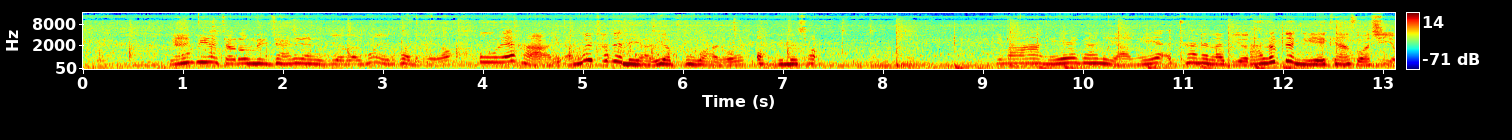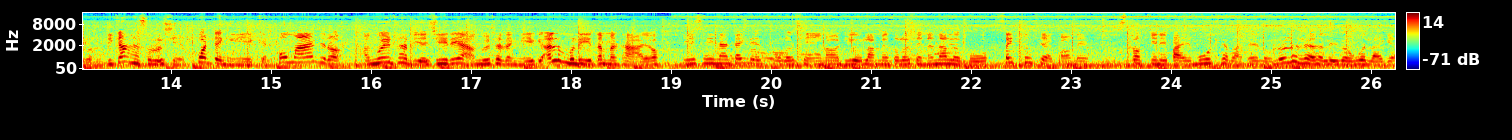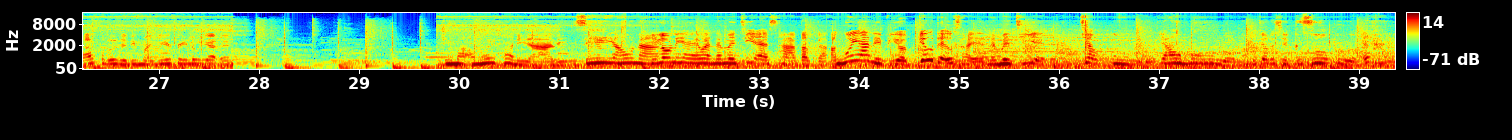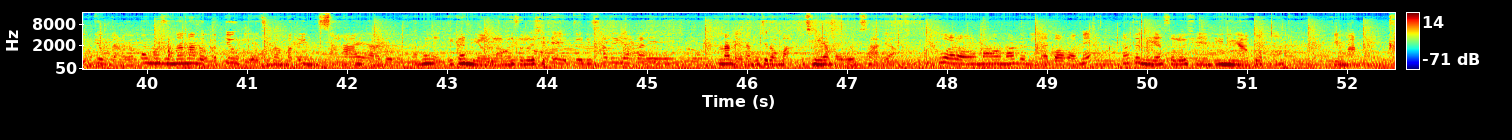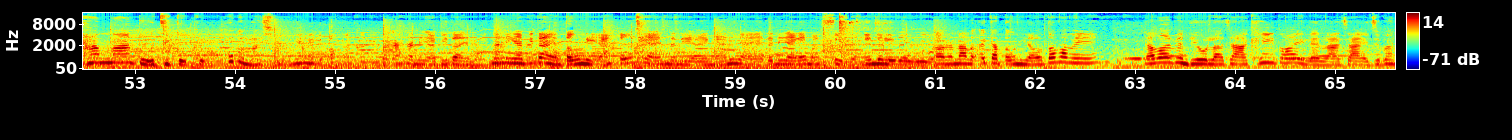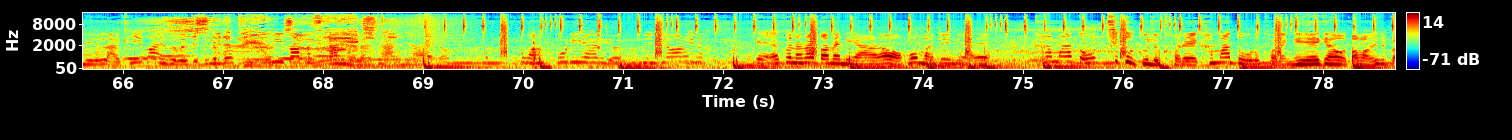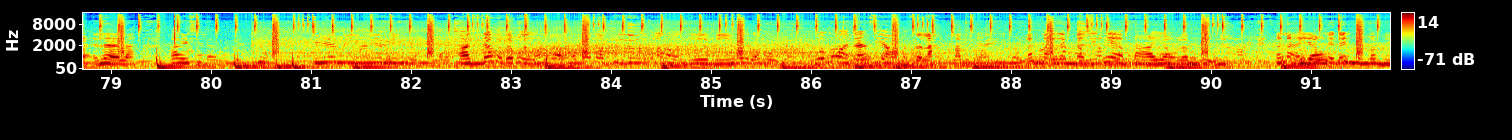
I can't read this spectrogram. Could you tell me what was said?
လမ်းပြီးတော့ကြောက်တုံးနေကြတဲ့နေပြီးတော့ငွေထွက်နေတယ်ရောပူတဲ့ဟာလေအငွေထွက်တဲ့နေရာလေးကပူပါရောအော်ဒီလိုချောက် ဒီမှာငရဲခန်းနေရငရဲအခန်းနဲ့လိုက်ပြီးတော့ဒါလုတ်တဲ့ငရဲခန်းဆိုတာရှိရပါတော့ဒီကဟာဆိုလို့ရှိရင်ပွက်တဲ့ငရဲခန်းပုံမှန်ကျတော့အငွေထွက်ပြီးရေတွေကအငွေထွက်တဲ့ငရဲခန်းအဲ့လိုမျိုးလေးသတ်မှတ်ထားရောရေစိမ်းတာတိုက်တယ်ဆိုလို့ရှိရင်တော့ဒီကိုလာမယ်ဆိုလို့ရှိရင်နည်းနည်းလေးကိုစိတ်ထုတ်ရကောင်းတယ်တော့กินနေပါရင်မိုးခဲ့ပါတယ်လို့လွတ်လွတ်လပ်လပ်လေးပဲဝတ်လာခဲ့အဲ့ဆိုလို့ရှိရင်ဒီမှာရေးစိမ်လို့ရတယ်ဒီမှာအငွေ့ထွက်နေတာလေဈေးရောင်းတာဒီလိုနေရာရဲ့နာမည်ကြီးအစားတော့ကအငွေ့ရနေပြီးတော့ပြုတ်တဲ့ဥစ္စာရဲ့နာမည်ကြီးရဲ့ကြောက်ဦးလို့ရောင်းဘူးလို့ နောက်ကြောက်လို့ရှိရင်ကစုံဦးလို့အဲ့ဟာကြီးပြုတ်တာရောပုံမှန်ကနန်းနန်းလို့အပြုတ်တယ်ဒီမှာမသိမစားရတယ်ဒါပေမဲ့ဒီကနေရာကိုလာမယ်ဆိုလို့ရှိရင်အဲ့ပြုတ်ဒီစားလို့ရပါတယ်နောက်နေတော့မကြတော့မှအချင်းရမဝယ်စားရခုကတော့နောက်နောက်တနေရာတော့ပါမယ်နောက်တနေရာဆိုလို့ရှိရင်ဒီနေရာပေါ့နော်ဒီမှာခမ်းမတို့ကြည့်ကိုခုဘယ်မှာရှိနေနေလေအော်အခုဒီဘက်ကနှစ်နေရာပြီးတော့ရင်နှစ်နေရာပြီးတော့ရင်သုံးနေရာသုံးနေရာရင်နှစ်နေရာရင်ငါးနေရာရင်တနေရာထဲမှာစုရနည်းနည်းလေးပဲဝေးအော်နောက်တော့အဲ့ကသုံးနေရာတော့တော့ပါမယ် ညသောဖြင့်ဒီကိုလာကြခီးသွားရည်လဲလာကြရဂျပန်နေလဲလာခီးသွားရင်ဆိုလို့ရှိရင်ဒီလိုမျိုးခီးသွားဘတ်စကားနေလာကြအများရတော့ဟိုမှာကိုရီးယားတွေရောလူတွေပြောနေတယ်ကဲအခုနကတော့မယ်နေရတော့ဟိုမှာတွေ့နေရတဲ့ခမတော့ချစ်ကူကူလို့ခေါ်တဲ့ခမတော့လို့ခေါ်တဲ့ငရဲကန်းကိုတော့မှဖြစ်ပါလားလားအားရှိလားဒီရမီဒီရမီအာဒီနောက်တော့ဘယ်လိုလဲဘလူးအာဒီရမီဟုတ်တော့ဟုတ်ဘမကတန်းစီအောင်မစလားတမ်းတန်းလက်မလက်မဒီထက်ဘာရောင်လဲမသိဘူးနနအယောင်နေတိတ်မမမီ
